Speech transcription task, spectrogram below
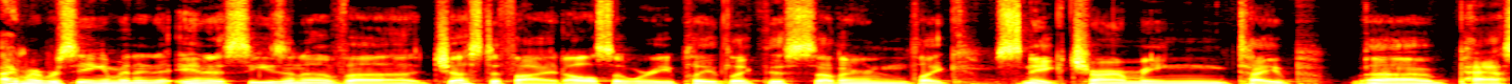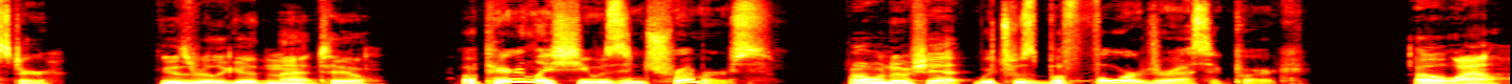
I remember seeing him in a, in a season of uh, Justified, also where he played like this southern, like snake charming type uh, pastor. He was really good in that too. Apparently, she was in Tremors, Oh no shit! which was before Jurassic Park. Oh wow!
